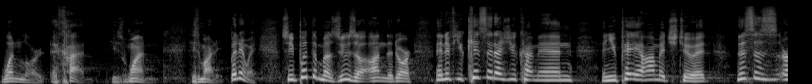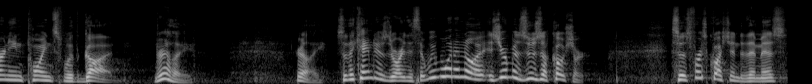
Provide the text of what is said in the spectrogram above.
one Lord, Echad. He's one. He's mighty. But anyway, so you put the mezuzah on the door, and if you kiss it as you come in and you pay homage to it, this is earning points with God. Really? Really. So they came to his door and they said, We want to know, is your mezuzah kosher? So his first question to them is,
